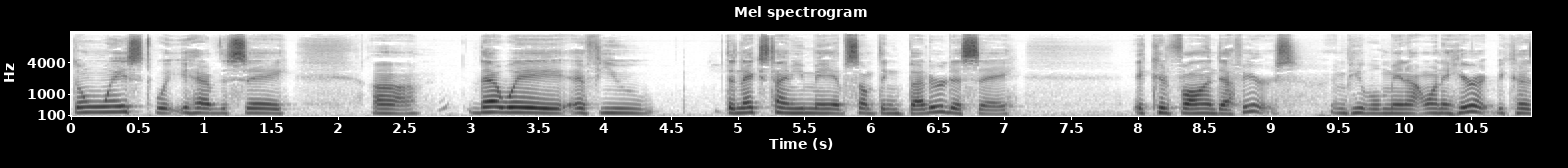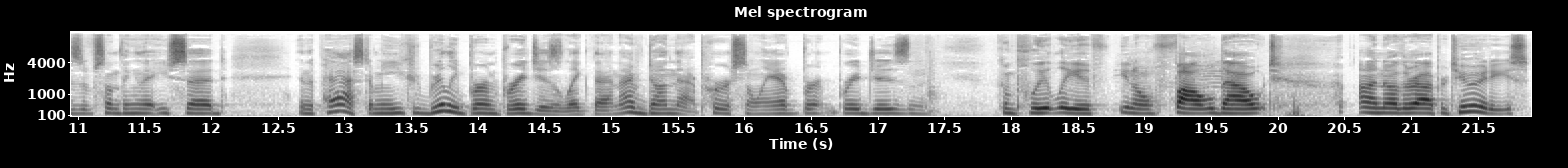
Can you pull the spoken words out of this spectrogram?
Don't waste what you have to say. Uh, that way, if you the next time you may have something better to say, it could fall on deaf ears, and people may not want to hear it because of something that you said in the past. I mean, you could really burn bridges like that, and I've done that personally. I've burnt bridges and completely, you know, fouled out on other opportunities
